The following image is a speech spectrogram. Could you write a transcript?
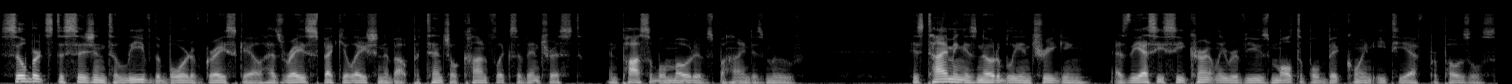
Silbert's decision to leave the board of Grayscale has raised speculation about potential conflicts of interest and possible motives behind his move. His timing is notably intriguing as the SEC currently reviews multiple Bitcoin ETF proposals.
